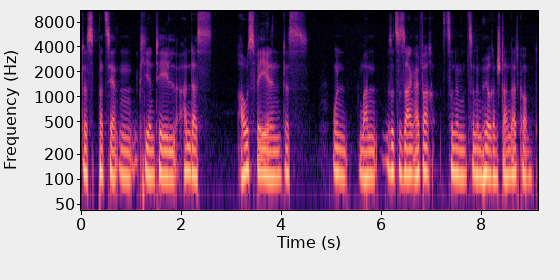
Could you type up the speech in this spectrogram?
das Patientenklientel anders auswählen dass, und man sozusagen einfach zu einem, zu einem höheren Standard kommt.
